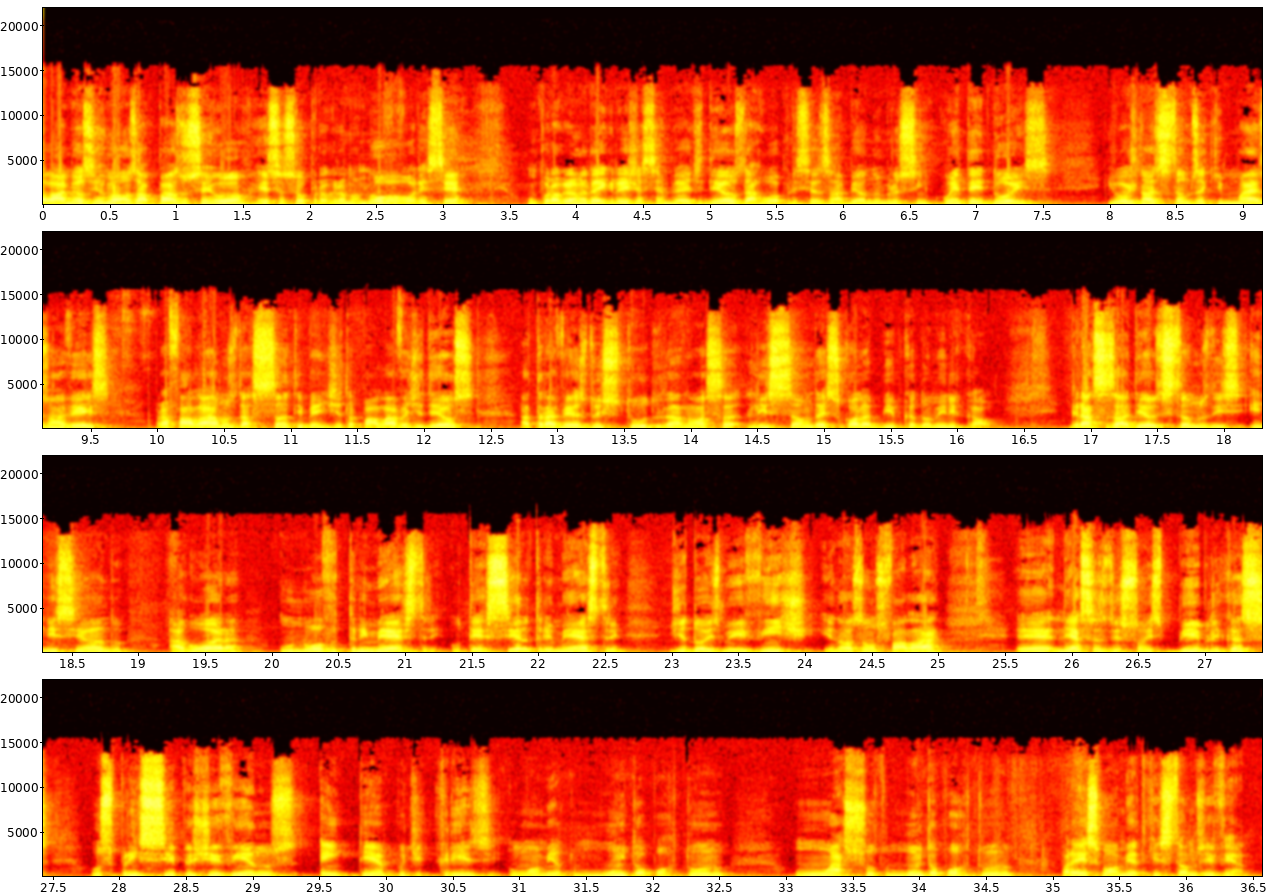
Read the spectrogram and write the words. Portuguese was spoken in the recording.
Olá, meus irmãos, a paz do Senhor. Esse é o seu programa Novo Alvorecer, um programa da Igreja Assembleia de Deus, da Rua Princesa Isabel, número 52. E hoje nós estamos aqui mais uma vez para falarmos da santa e bendita palavra de Deus através do estudo da nossa lição da Escola Bíblica Dominical. Graças a Deus estamos iniciando agora um novo trimestre, o terceiro trimestre de 2020, e nós vamos falar é, nessas lições bíblicas os princípios divinos em tempo de crise. Um momento muito oportuno, um assunto muito oportuno para esse momento que estamos vivendo.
